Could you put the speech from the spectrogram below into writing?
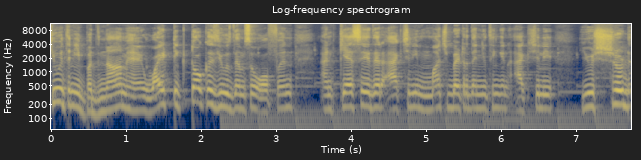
क्यों इतनी बदनाम है? Why TikTok is use them so often and कैसे they're actually much better than you think and actually you should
